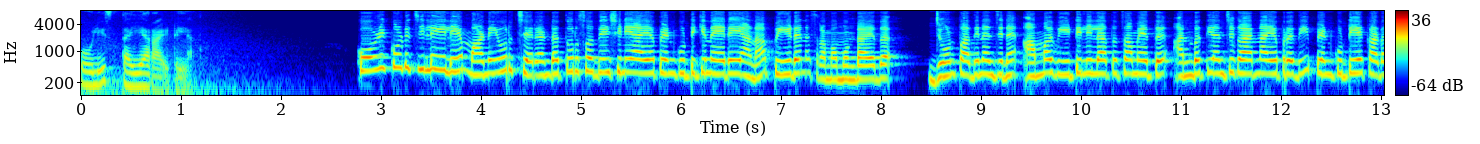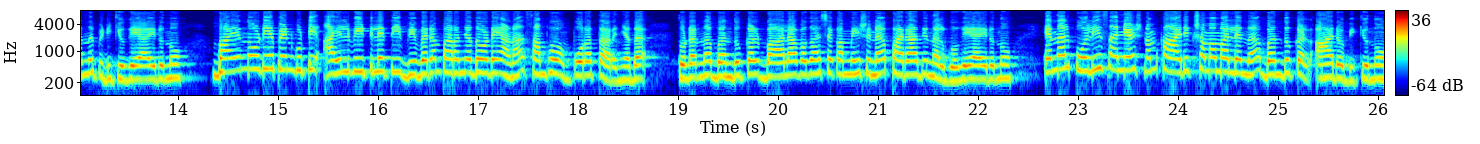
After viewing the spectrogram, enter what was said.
പോലീസ് തയ്യാറായിട്ടില്ല. കോഴിക്കോട് ജില്ലയിലെ മണയൂർ ചെരണ്ടത്തൂർ സ്വദേശിനിയായ പെൺകുട്ടിക്ക് നേരെയാണ് പീഡന ശ്രമമുണ്ടായത്. ജൂൺ പതിനഞ്ചിന് അമ്മ വീട്ടിലില്ലാത്ത സമയത്ത് അൻപത്തിയഞ്ചുകാരനായ പ്രതി പെൺകുട്ടിയെ കടന്നു പിടിക്കുകയായിരുന്നു. ഭയന്നോടിയ പെൺകുട്ടി അയൽ വീട്ടിലെത്തി വിവരം പറഞ്ഞതോടെയാണ് സംഭവം പുറത്തറിഞ്ഞത്. തുടർന്ന് ബന്ധുക്കൾ ബാലാവകാശ കമ്മീഷന് പരാതി നൽകുകയായിരുന്നു. എന്നാൽ പോലീസ് അന്വേഷണം കാര്യക്ഷമമല്ലെന്ന് ബന്ധുക്കൾ ആരോപിക്കുന്നു.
